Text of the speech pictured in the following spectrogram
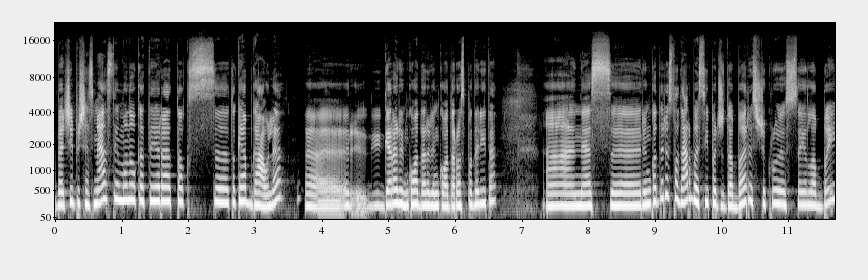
bet šiaip iš esmės tai manau, kad tai yra toks, e, tokia apgaulė, e, gera rinkodara rinkodaros padaryta. Nes e, rinkodaristo darbas, ypač dabar, iš tikrųjų jisai labai,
